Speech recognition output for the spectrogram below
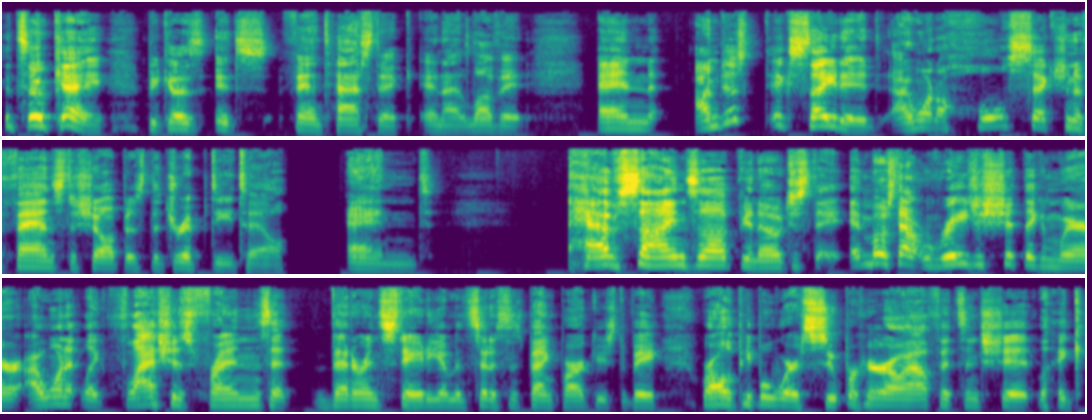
it's okay because it's fantastic and I love it. And I'm just excited. I want a whole section of fans to show up as the drip detail and have signs up, you know, just the most outrageous shit they can wear. I want it like Flash's friends at Veterans Stadium and Citizens Bank Park used to be, where all the people wear superhero outfits and shit, like,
